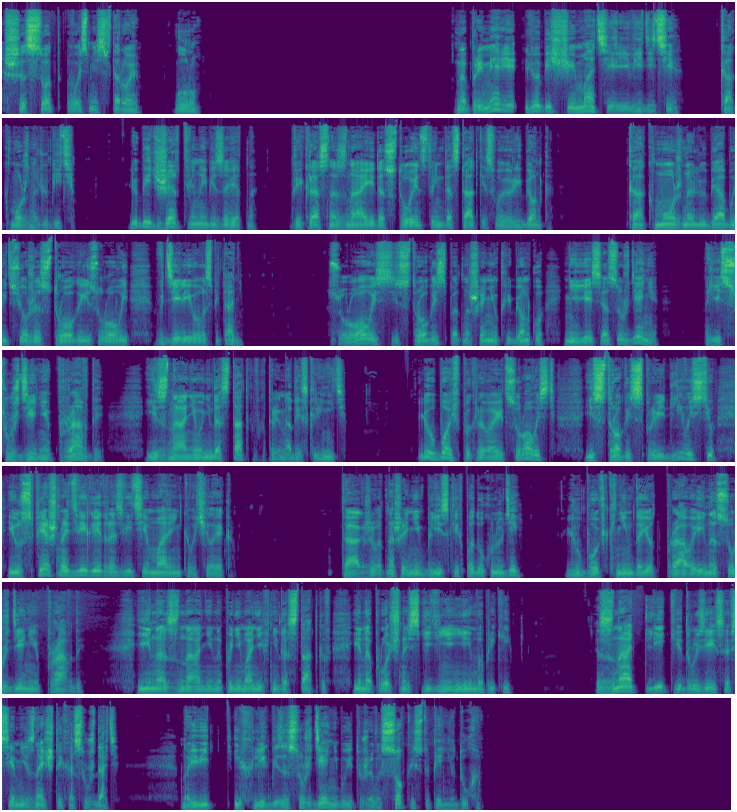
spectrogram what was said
682. Гуру. На примере любящей матери видите, как можно любить. Любить жертвенно и беззаветно, прекрасно зная и достоинства и недостатки своего ребенка. Как можно, любя, быть все же строгой и суровой в деле его воспитания. Суровость и строгость по отношению к ребенку не есть осуждение, но есть суждение правды — и знание его недостатков, которые надо искоренить. Любовь покрывает суровость и строгость справедливостью и успешно двигает развитие маленького человека. Также в отношении близких по духу людей любовь к ним дает право и на суждение правды, и на знание, на понимание их недостатков, и на прочность единения им вопреки. Знать лики друзей совсем не значит их осуждать но явить их лик без осуждения будет уже высокой ступенью духа.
